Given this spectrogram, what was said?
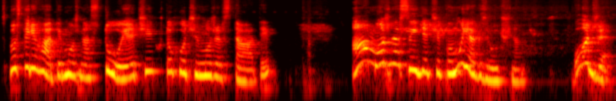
Спостерігати можна стоячи, хто хоче, може встати, а можна сидячи, кому як зручно. Отже,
